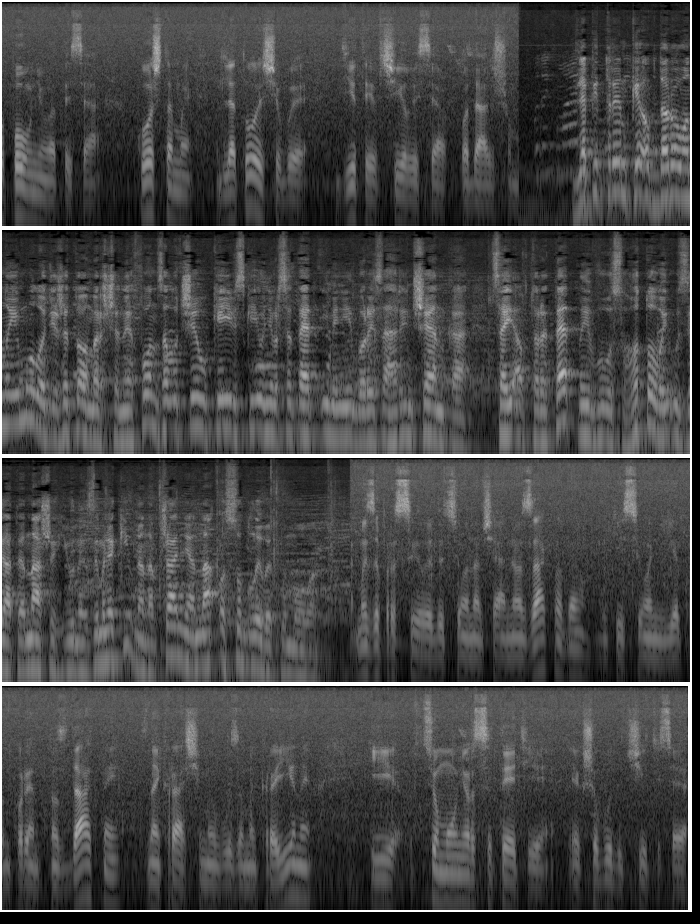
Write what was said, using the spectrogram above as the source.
поповнюватися коштами для того, щоб діти вчилися в подальшому. Для підтримки обдарованої молоді Житомирщини фонд залучив Київський університет імені Бориса Грінченка. Цей авторитетний вуз готовий узяти наших юних земляків на навчання на особливих умовах. Ми запросили до цього навчального закладу, який сьогодні є конкурентно здатний з найкращими вузами країни. І в цьому університеті, якщо будуть вчитися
